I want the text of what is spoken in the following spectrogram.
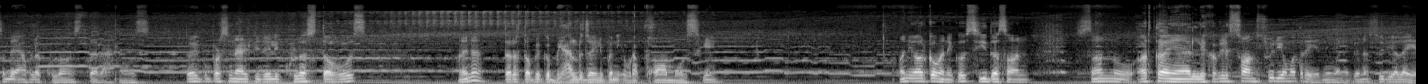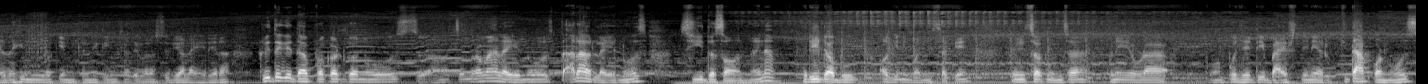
सधैँ आफूलाई खुलस्त राख्नुहोस्। तपाईँको पर्सनालिटी जहिले खुलस्त होस् होइन? तर तपाईँको भ्यालु जहिले पनि एउटा फर्म होस् कि? अनि अर्को भनेको सिधा सन। सन अर्थ यहाँ लेखकले सन सूर्य मात्र हेर्ने भनेको होइन। सूर्यलाई हेर्दाखेरि न्युरो केमिकल निक्लिन्छ त्यही भएर सूर्यलाई हेरेर कृतज्ञता प्रकट गर्नुहोस् चन्द्रमालाई हेर्नुहोस् ताराहरूलाई हेर्नुहोस् सी द सन होइन? रिड अ बुक अघि नै भनिसकेँ। पनि सक्नुहुन्छ कुनै एउटा पोजिटिभ भाइब्स दिनेहरू किताब पढ्नुहोस्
